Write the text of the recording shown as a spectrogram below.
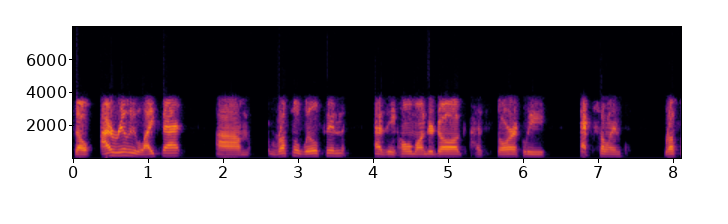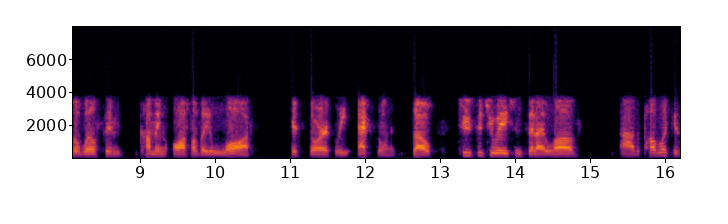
So I really like that. Um, Russell Wilson as a home underdog, historically excellent. Russell Wilson coming off of a loss, historically excellent. So two situations that I love. Uh, the public is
